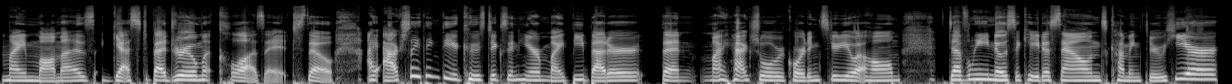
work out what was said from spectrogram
my mama's guest bedroom closet. So, I actually think the acoustics in here might be better than my actual recording studio at home. Definitely no cicada sounds coming through here,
